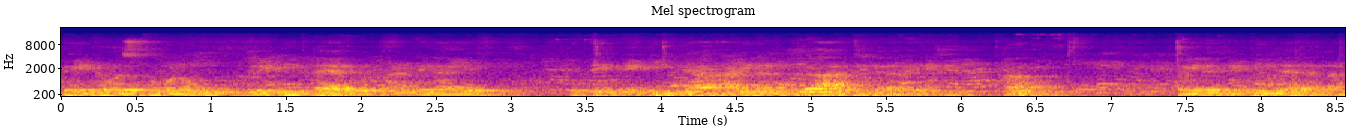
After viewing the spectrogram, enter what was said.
भेटवस्तू म्हणून ग्रेटिंग तयार करून आणलेलं आहे. ते ग्रेटिंग द्या आणि नंतर आरती करायची हां? पहिले ग्रीटिंग द्यायला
